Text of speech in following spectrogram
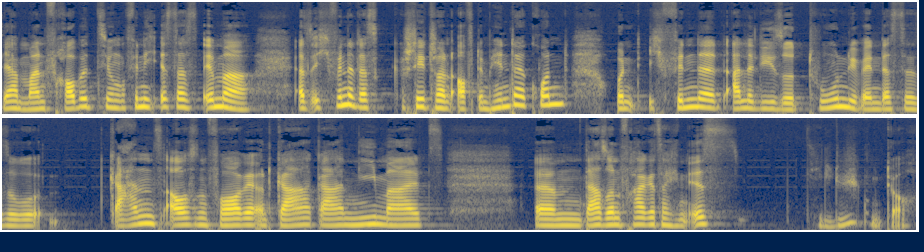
ja, Mann-Frau-Beziehungen, finde ich, ist das immer. Also ich finde, das steht schon auf dem Hintergrund und ich finde, alle, die so tun, wie wenn das ja so ganz außen vor wäre und gar, gar niemals ähm, da so ein Fragezeichen ist, die lügen doch.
